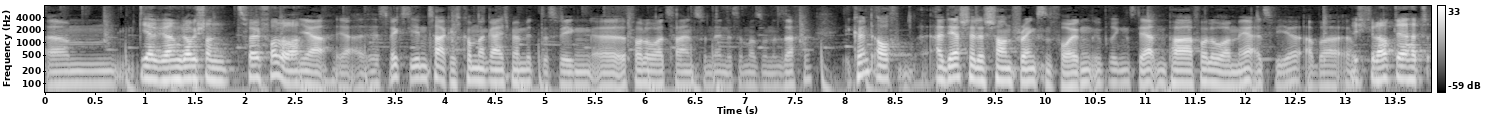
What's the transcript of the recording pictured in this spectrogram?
Ähm, ja, wir haben, glaube ich, schon zwölf Follower. Ja, ja, es wächst jeden Tag. Ich komme da gar nicht mehr mit, deswegen äh, Followerzahlen zu nennen ist immer so eine Sache. Ihr könnt auch an der Stelle Sean Frankson folgen. Übrigens, der hat ein paar Follower mehr als wir, aber ähm, ich glaube, der hat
